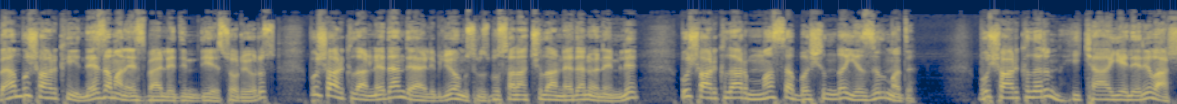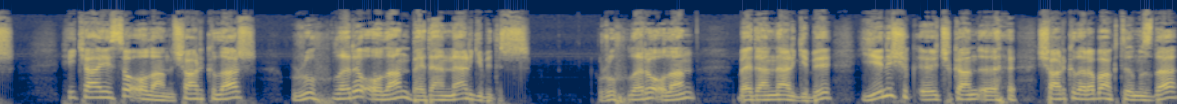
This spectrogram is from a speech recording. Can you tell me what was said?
ben bu şarkıyı ne zaman ezberledim diye soruyoruz. Bu şarkılar neden değerli biliyor musunuz? Bu sanatçılar neden önemli? Bu şarkılar masa başında yazılmadı. Bu şarkıların hikayeleri var. Hikayesi olan şarkılar ruhları olan bedenler gibidir. Ruhları olan bedenler gibi yeni e, çıkan e, şarkılara baktığımızda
